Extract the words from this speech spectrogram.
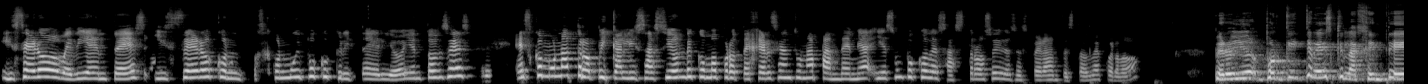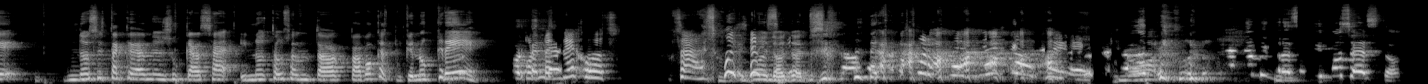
Y cero obedientes y cero con, con muy poco criterio. Y entonces es como una tropicalización de cómo protegerse ante una pandemia y es un poco desastroso y desesperante, ¿estás de acuerdo? Pero yo, ¿por qué crees que la gente no se está quedando en su casa y no está usando tapabocas? Porque no cree. Por Por pendejo, pendejos. O sea, No, no, no. pendejo, güey. No, mientras hicimos esto.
